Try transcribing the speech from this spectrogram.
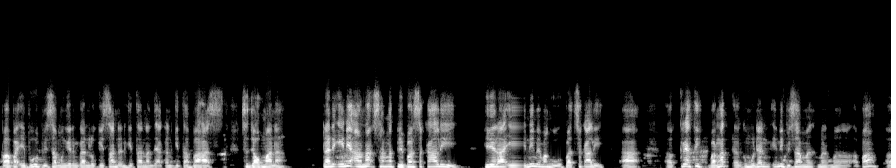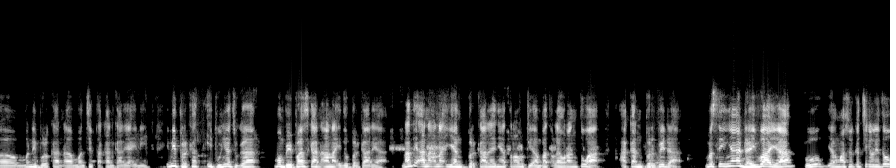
Bapak Ibu bisa mengirimkan lukisan dan kita nanti akan kita bahas sejauh mana dan ini anak sangat bebas sekali. Hira ini memang hebat sekali. Uh, kreatif banget kemudian ini bisa me, me, me, apa, uh, menimbulkan menciptakan karya ini ini berkat ibunya juga membebaskan anak itu berkarya nanti anak-anak yang berkaryanya terlalu dihambat oleh orang tua akan berbeda mestinya Daiwa ya Bu yang masuk kecil itu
